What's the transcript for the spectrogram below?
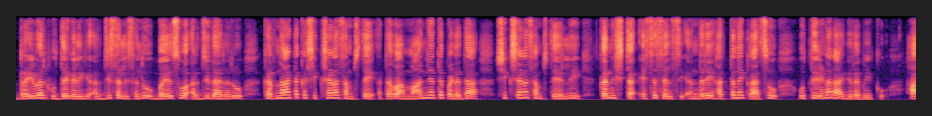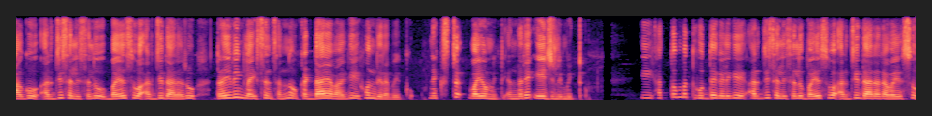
ಡ್ರೈವರ್ ಹುದ್ದೆಗಳಿಗೆ ಅರ್ಜಿ ಸಲ್ಲಿಸಲು ಬಯಸುವ ಅರ್ಜಿದಾರರು ಕರ್ನಾಟಕ ಶಿಕ್ಷಣ ಸಂಸ್ಥೆ ಅಥವಾ ಮಾನ್ಯತೆ ಪಡೆದ ಶಿಕ್ಷಣ ಸಂಸ್ಥೆಯಲ್ಲಿ ಕನಿಷ್ಠ ಎಸ್ ಎಸ್ ಎಲ್ ಸಿ ಅಂದರೆ ಹತ್ತನೇ ಕ್ಲಾಸು ಉತ್ತೀರ್ಣರಾಗಿರಬೇಕು. ಹಾಗೂ ಅರ್ಜಿ ಸಲ್ಲಿಸಲು ಬಯಸುವ ಅರ್ಜಿದಾರರು ಡ್ರೈವಿಂಗ್ ಲೈಸೆನ್ಸನ್ನು ಕಡ್ಡಾಯವಾಗಿ ಹೊಂದಿರಬೇಕು. ನೆಕ್ಸ್ಟ್ ವಯೋಮಿತಿ ಅಂದರೆ ಏಜ್ ಲಿಮಿಟ್ ಈ ಹತ್ತೊಂಬತ್ತು ಹುದ್ದೆಗಳಿಗೆ ಅರ್ಜಿ ಸಲ್ಲಿಸಲು ಬಯಸುವ ಅರ್ಜಿದಾರರ ವಯಸ್ಸು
